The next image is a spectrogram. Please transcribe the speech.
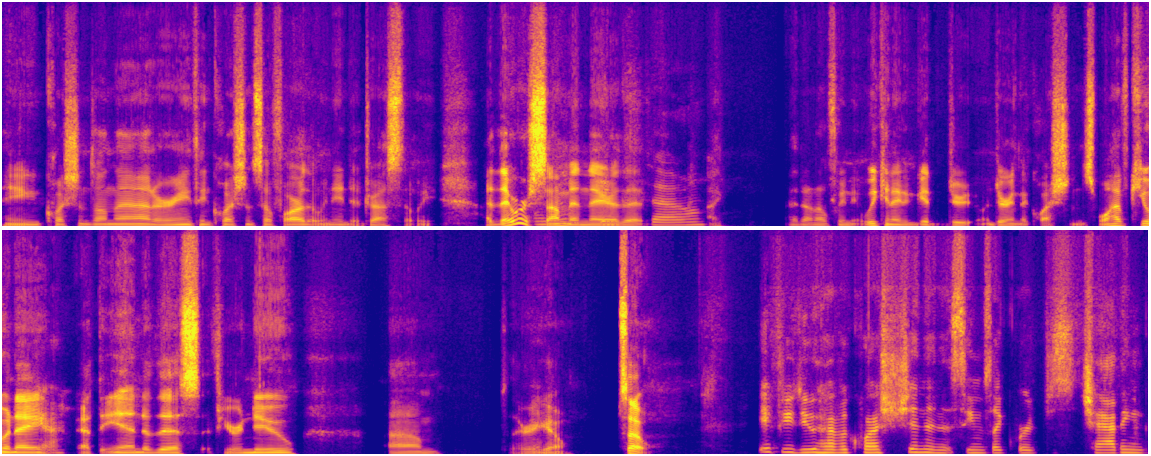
Any questions on that, or anything questions so far that we need to address? That we uh, there were some in there that so. I don't know if we we can get dur- during the questions. We'll have Q and A Yeah. at the end of this if you're new. Um, so there you go. So If you do have a question and it seems like we're just chatting,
